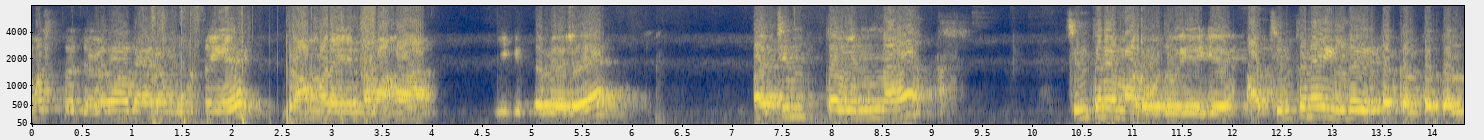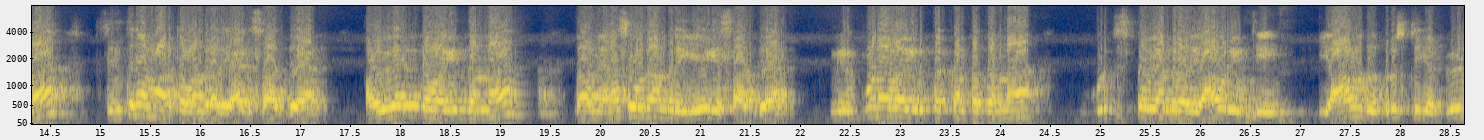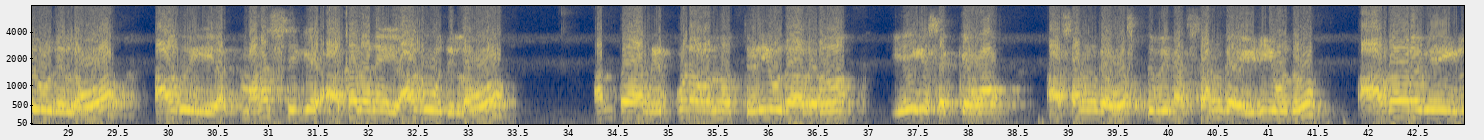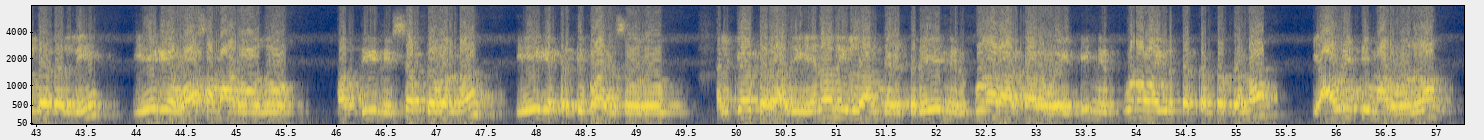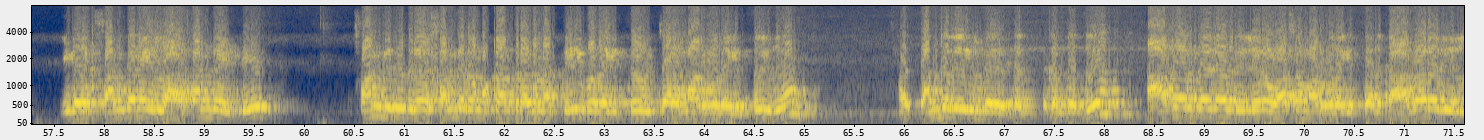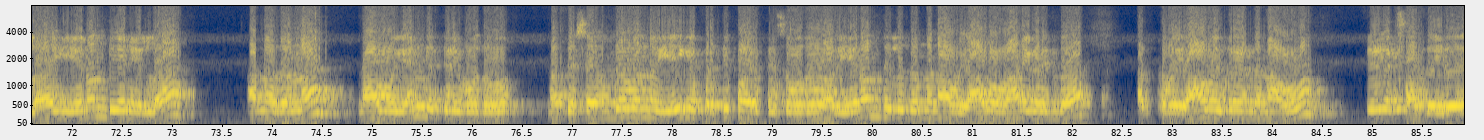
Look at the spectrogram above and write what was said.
ಸಮಸ್ತ ಜಗದಾಧಾರ ಮೂರ್ತೆಯೇ ಬ್ರಾಹ್ಮಣೇ ನಮಃ. ಈಗಿದ್ದ ಮೇಲೆ ಅಚಿಂತವೆನ್ನ ಚಿಂತನೆ ಮಾಡುವುದು ಹೇಗೆ? ಆ ಚಿಂತನೆ ಇಲ್ಲದೆ ಇರ್ತಕ್ಕಂಥದ್ದನ್ನ ಚಿಂತನೆ ಮಾಡ್ತಾ ಬಂದ್ರೆ ಅದು ಹೇಗೆ ಸಾಧ್ಯ? ಅವ್ಯಕ್ತವಾಗಿದ್ದನ್ನ ನಾವು ನೆನೆಸುವುದಂದ್ರೆ ಹೇಗೆ ಸಾಧ್ಯ? ನಿರ್ಗುಣವಾಗಿರ್ತಕ್ಕಂಥದ್ದನ್ನ ಗುರುತಿಸ್ತೇವೆ ಅಂದ್ರೆ ಅದು ಯಾವ ರೀತಿ? ಯಾವುದು ದೃಷ್ಟಿಗೆ ಬೀಳುವುದಿಲ್ಲವೋ ಹಾಗೂ ಈ ಮನಸ್ಸಿಗೆ ಅಕಲನೆಯಾಗುವುದಿಲ್ಲವೋ ಅಂತ ನಿರ್ಗುಣವನ್ನು ತಿಳಿಯುವುದಾದರೂ ಹೇಗೆ ಶಕ್ಯವೋ? ಸಂಘ ವಸ್ತುವಿನ ಸಂಘ ಹಿಡಿಯುವುದು ಆಧಾರವೇ ಇಲ್ಲದಲ್ಲಿ ಹೇಗೆ ವಾಸ ಮಾಡುವುದು ಮತ್ತು ಈ ನಿಶ್ಶಬ್ದವನ್ನು ಹೇಗೆ ಪ್ರತಿಪಾದಿಸುವುದು? ಅಲ್ಲಿ ಕೇಳ್ತಾರೆ, ಅದು ಏನಾನು ಇಲ್ಲ ಅಂತ ಹೇಳ್ತಾರೆ ನಿರ್ಗುಣರಾಕಾರವೈತಿ ನಿರ್ಗುಣವಾಗಿರ್ತಕ್ಕಂಥದ್ದನ್ನ ಯಾವ ರೀತಿ ಮಾಡ್ಬೋದು? ಈಗ ಅದಕ್ಕೆ ಸಂಘನೇ ಇಲ್ಲ, ಅಸಂಘ ಐತಿ ಸಂಘ ಇದ್ರೆ ಸಂಘದ ಮುಖಾಂತರ ಅದನ್ನ ತಿಳಿಬಹುದಾಗಿತ್ತು ವಿಚಾರ ಮಾಡಬಹುದಾಗಿತ್ತು ಇದು ಸಂಘವೇ ಇಲ್ಲದೆ ಇರ್ತಕ್ಕಂಥದ್ದು. ಆಧಾರದಾಗ ಅದ್ರಲ್ಲಿರೋ ವಾಸ ಮಾಡ್ಬೋದಾಗಿತ್ತು. ಅದಕ್ಕೆ ಆಧಾರವೇ ಇಲ್ಲ, ಏನೊಂದು ಏನಿಲ್ಲ ಅನ್ನೋದನ್ನ ನಾವು ಹೆಂಗೆ ತಿಳಿಬಹುದು ಮತ್ತೆ ಶಬ್ದವನ್ನು ಹೇಗೆ ಪ್ರತಿಪಾದಿಸುವುದು? ಅದು ಏನೊಂದು ಇಲ್ಲದನ್ನು ನಾವು ಯಾವ ವಾಣಿಗಳಿಂದ ಅಥವಾ ಯಾವ ಇದರಿಂದ ನಾವು ತಿಳಿಯಕ್ ಸಾಧ್ಯ ಇದೆ?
